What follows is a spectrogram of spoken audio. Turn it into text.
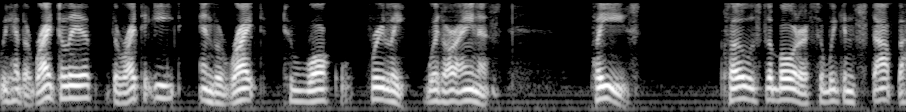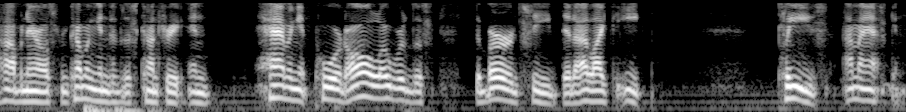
We have the right to live, the right to eat, and the right to walk freely with our anus. Please, close the border so we can stop the habaneros from coming into this country and having it poured all over this, the bird seed that I like to eat. Please, I'm asking,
